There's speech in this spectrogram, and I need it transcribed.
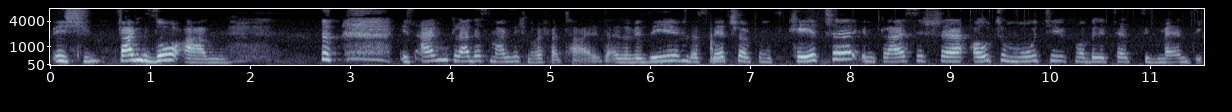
Ich fange so an. Ist allen klar, das mag sich neu verteilt. Also wir sehen, dass Wertschöpfungskette im klassischen Automotive-Mobilitätssegment sich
